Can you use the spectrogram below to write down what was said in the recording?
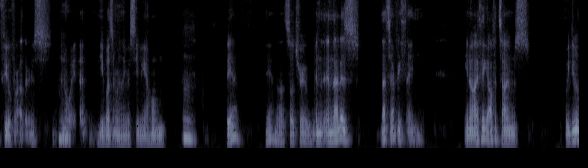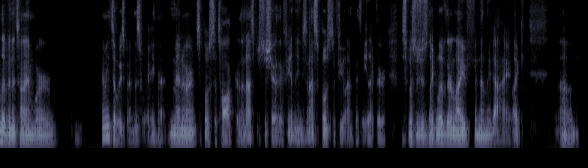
feel for others in a Mhm. way that he wasn't really receiving at home. Mm. but yeah. Yeah no, that's so true. And and that is that's everything. You know i think oftentimes we do live in a time where i mean it's always been this way that men aren't supposed to talk or they're not supposed to share their feelings. They're not supposed to feel empathy. Like they're supposed to just like live their life and then they die like um,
